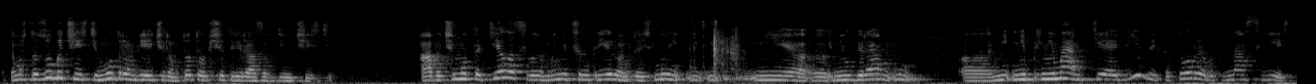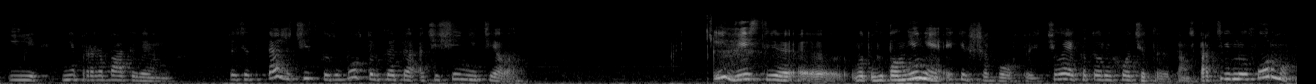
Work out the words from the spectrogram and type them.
Потому что зубы чистим утром, вечером, кто-то вообще три раза в день чистит. А почему-то тело свое мы не центрируем, то есть мы не, э, не убираем, ну, э, не, не принимаем те обиды, которые вот в нас есть, и не прорабатываем их. То есть это та же чистка зубов, только это очищение тела. И действие, э, вот выполнение этих шагов. То есть человек, который хочет там, спортивную форму,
